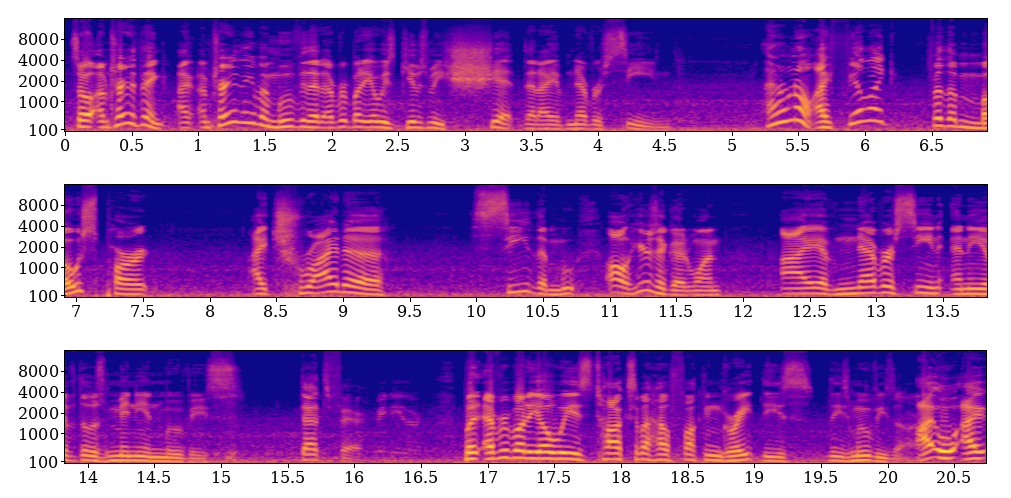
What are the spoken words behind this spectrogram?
So I'm trying to think. I, I'm trying to think of a movie that everybody always gives me shit that I have never seen. I don't know. I feel like for the most part, I try to see the movie. Oh, here's a good one. I have never seen any of those Minion movies, That's fair. Me neither. but everybody always talks about how fucking great these these movies are. I oh, I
